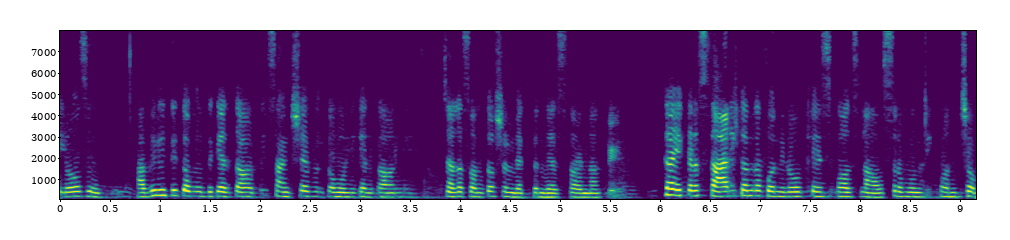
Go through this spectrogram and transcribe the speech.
ఈ రోజు అభివృద్ధితో ముందుకెళ్తా ఉంది సంక్షేమంతో ముందుకెళ్తా ఉంది. చాలా సంతోషం వ్యక్తం చేస్తా ఉన్నాం. ఇంకా ఇక్కడ స్థానికంగా కొన్ని రోడ్లు వేసుకోవాల్సిన అవసరం ఉంది. కొంచెం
